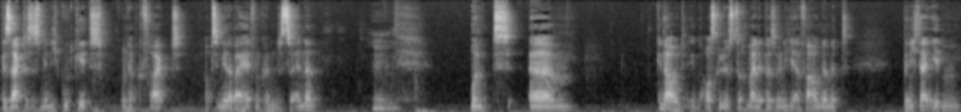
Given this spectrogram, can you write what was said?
gesagt, dass es mir nicht gut geht und habe gefragt, ob sie mir dabei helfen können, das zu ändern. Mhm. Und ähm, genau, und ausgelöst durch meine persönliche Erfahrung damit, bin ich da eben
